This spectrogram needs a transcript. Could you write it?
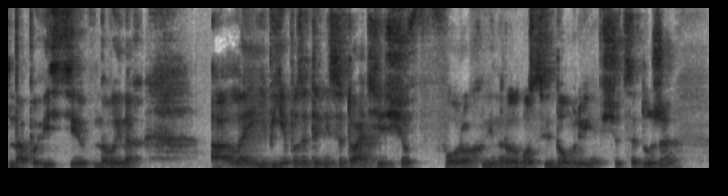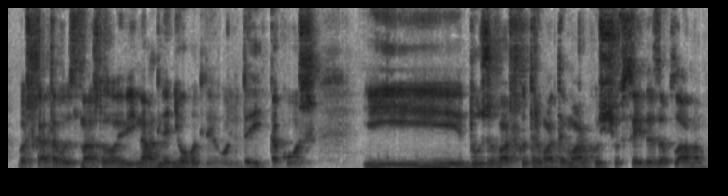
на повісті в новинах. Але є позитивні ситуації, що ворог він усвідомлює, що це дуже важка та виснажлива війна для нього, для його людей також. І дуже важко тримати марку, що все йде за планом.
